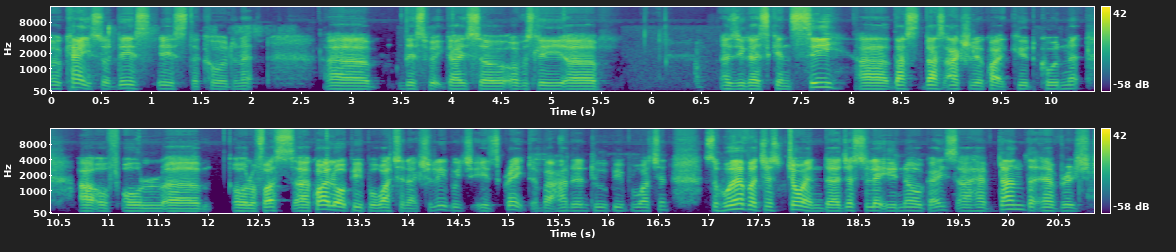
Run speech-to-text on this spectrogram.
Okay, so this is the coordinate uh, this week, guys. So obviously, uh, as you guys can see, uh, that's that's actually a quite good coordinate out of all um, all of us. Uh, quite a lot of people watching actually, which is great. About 102 people watching. So whoever just joined, uh, just to let you know, guys, I have done the average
